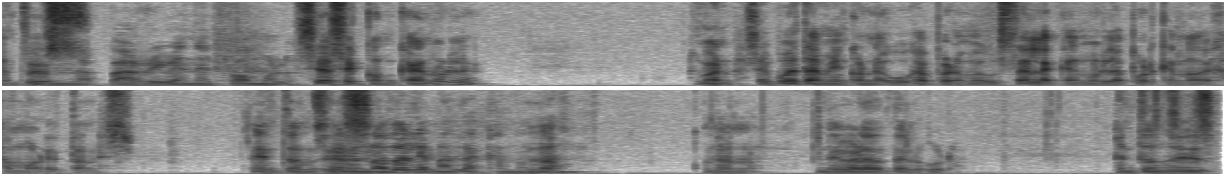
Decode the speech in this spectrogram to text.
Entonces, en la, arriba en el pómulo. Se hace con cánula bueno, se puede también con aguja, pero me gusta la cánula porque no deja moretones. Entonces. Pero no duele más la cánula. No, no, no, de verdad te lo juro. Entonces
